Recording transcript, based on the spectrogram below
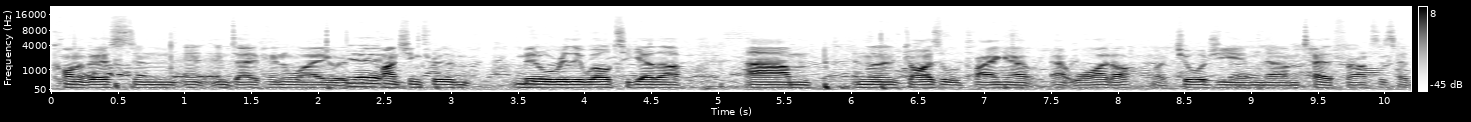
Connor Vest and, and, and Dave Henaway were Yeah. punching through the middle really well together. Um, and then the guys that were playing out, out wider, like Georgie and um, Taylor Francis, had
